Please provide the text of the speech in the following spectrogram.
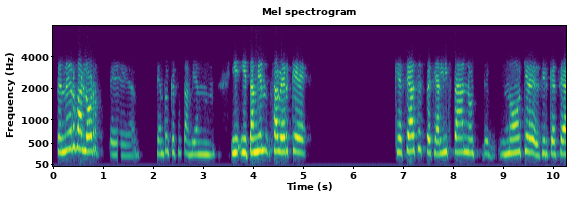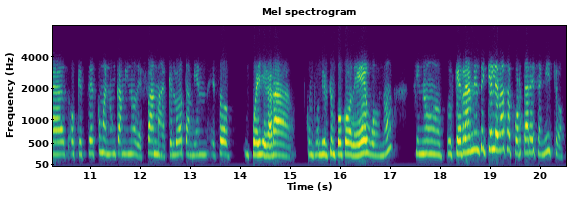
tener valor, eh, siento que eso también, y, y también saber que que seas especialista no, no quiere decir que seas o que estés como en un camino de fama, que luego también eso puede llegar a confundirse un poco de ego, ¿no? Sino, pues que realmente, ¿qué le vas a aportar a ese nicho?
